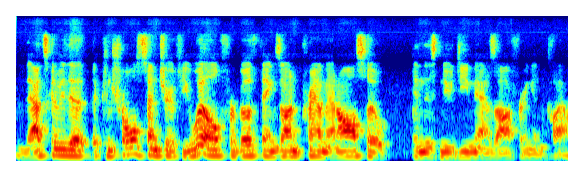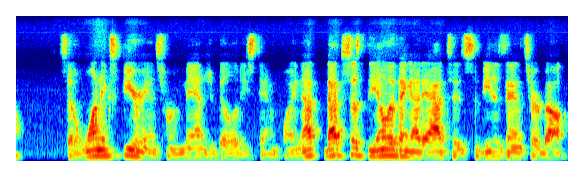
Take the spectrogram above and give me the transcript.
that's going to be the, the control center, if you will, for both things on-prem and also in this new DMaaS offering in the cloud. So one experience from a manageability standpoint. That, that's just the only thing I'd add to Sabina's answer about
